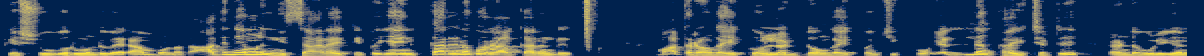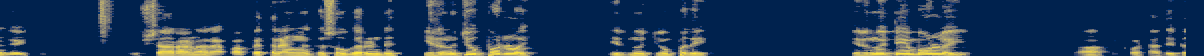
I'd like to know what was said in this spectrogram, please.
ഇതൊക്കെ ഷുഗർ കൊണ്ട് വരാൻ പോണത്. അതിന് നമ്മൾ നിസ്സാരായിട്ട് ഇപ്പൊ ഞാൻ എനിക്കറിയണ കുറെ ആൾക്കാരുണ്ട്. മധുരം കഴിക്കും ലഡ്ഡും കഴിക്കും ചിക്കും എല്ലാം കഴിച്ചിട്ട് രണ്ട് ഗുളികയാണ് കഴിക്കും. ഉഷാറാണ് അറിയാം അപ്പൊ അപ്പൊ എത്ര നിങ്ങൾക്ക് ഷുഗർ ഉണ്ട്? ഇരുന്നൂറ്റി മുപ്പതുള്ളൂ ഇരുന്നൂറ്റി മുപ്പതേ ഇരുന്നൂറ്റി അമ്പത് ഉള്ളൂ ആ ആയിക്കോട്ടെ. അതിട്ട്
